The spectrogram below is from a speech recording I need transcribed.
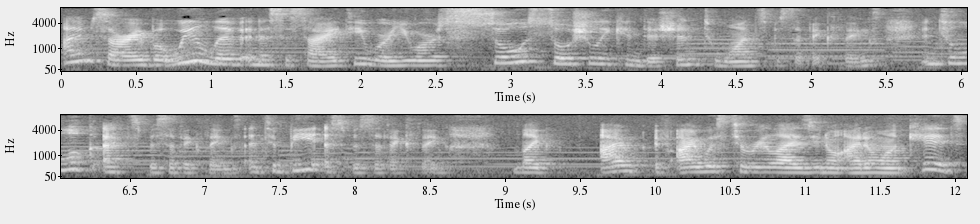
I'm sorry but we live in a society where you are so socially conditioned to want specific things and to look at specific things and to be a specific thing. Like i if i was to realize you know i don't want kids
